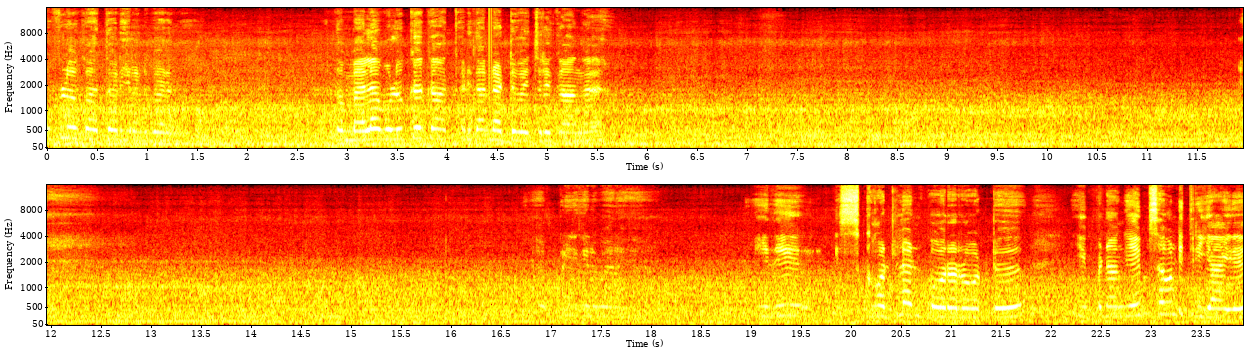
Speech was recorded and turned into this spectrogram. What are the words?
அவ்வளோ காத்தாடிக்கலாண்டு பாருங்க. இந்த மலை முழுக்க காத்தாடி தான் நட்டு வச்சிருக்காங்க. ஸ்காட்லாண்ட் போகிற ரோட்டு இப்போ நாங்கள் எம் செவன்டி த்ரீ ஆயுது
